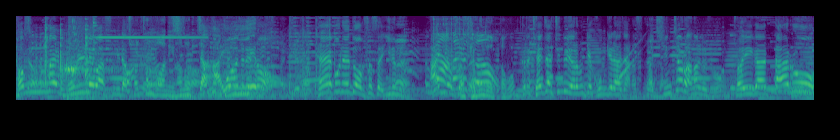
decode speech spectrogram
정말 몰래 왔습니다. 철통 보안이긴 하더라. 진짜 철통 보안을 해서 대본에도 없었어요 이름이 아예 없었어요. 대본도 없다고? 그리고 제작진도 여러분께 공개를 하지 않았습니다. 진짜로 안 알려줘. 저희가 따로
